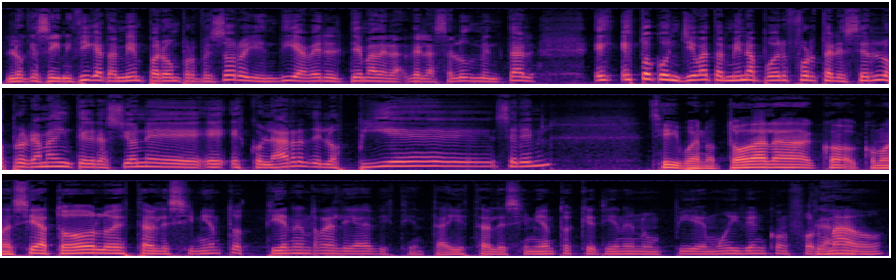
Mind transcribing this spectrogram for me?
Lo que significa también para un profesor hoy en día ver el tema de la, de la salud mental. Esto conlleva también a poder fortalecer los programas de integración eh, eh, escolar de los pies, Seremi. Sí, bueno, toda la, como decía, todos los establecimientos tienen realidades distintas. Hay establecimientos que tienen un pie muy bien conformado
